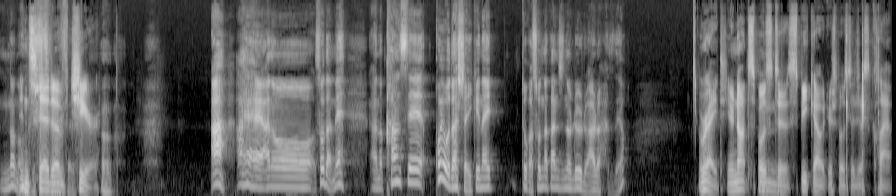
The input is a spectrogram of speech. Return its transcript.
何の instead of cheer. あ、は いはいはい、あのーそうだね。あの、歓声、声を出しちゃいけないとか、そんな感じのルールあるはずだよ。Right. You're not supposed to speak out. You're supposed to just clap.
